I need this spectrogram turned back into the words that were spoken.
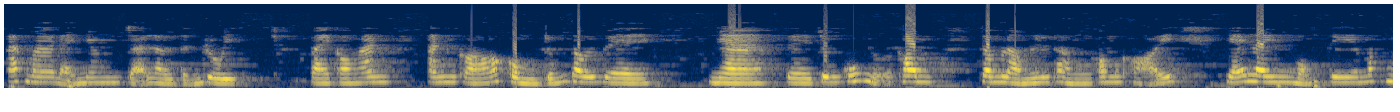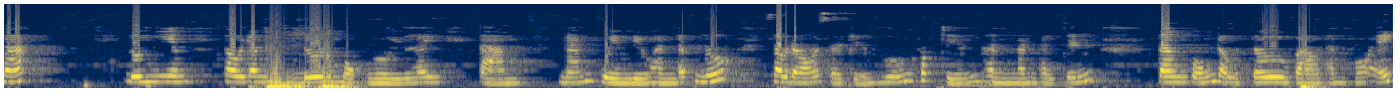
Ác ma đại nhân trả lời tỉnh rùi. Vậy còn anh, anh có cùng chúng tôi về nhà, về Trung Quốc nữa không? Trong lòng lưu thần không khỏi giấy lên một tia mất mát. Đương nhiên, tôi đang định đưa một người lên tạm nắm quyền điều hành đất nước, sau đó sẽ chuyển hướng phát triển thành ngành tài chính, tăng vốn đầu tư vào thành phố S.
